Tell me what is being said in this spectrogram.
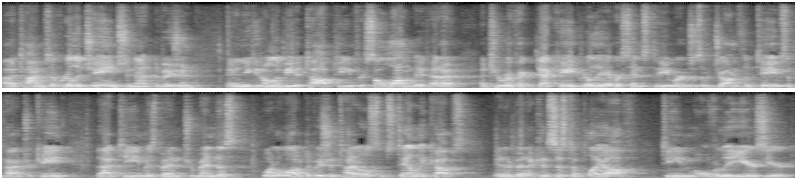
uh, times have really changed in that division, and you can only be a top team for so long. They've had a, a terrific decade, really, ever since the emergence of Jonathan Toews and Patrick Kane. That team has been tremendous, won a lot of division titles, some Stanley Cups, and have been a consistent playoff team over the years here.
